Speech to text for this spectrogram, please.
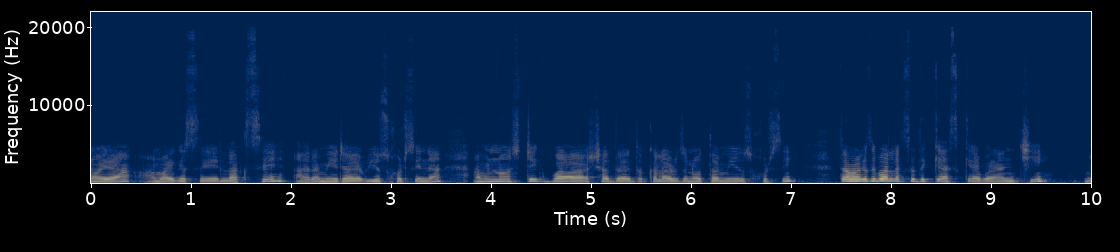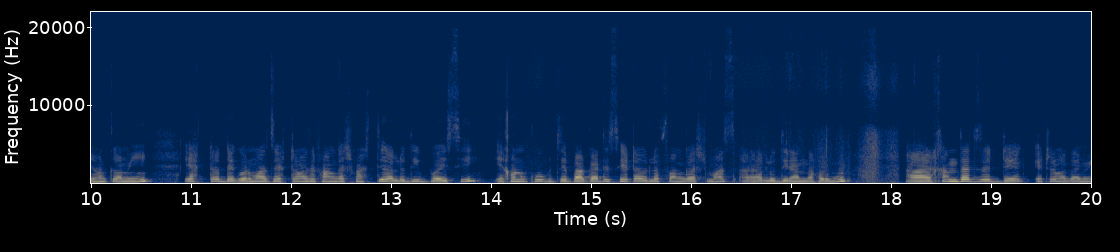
নয়া, আমার কাছে লাগছে, আর আমি এটা ইউজ করছি না। আমি ননস্টিক বা সাদা কালার জন্য ওটা আমি ইউজ করছি। তো আমার কাছে ভালো লাগছে দেখি আজকে আবার আনছি। যখন আমি একটা ডেগর মাছ, একটা মাঝে ফাঙ্গাস মাছ দিয়ে আলু দিয়ে বয়েছি এখন খুব যে বাগা দিছে, এটা হইল ফাঙ্গাস মাছ আর আলু দিয়ে রান্না করব আর খান্দার যে ডেক এটার মধ্যে আমি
